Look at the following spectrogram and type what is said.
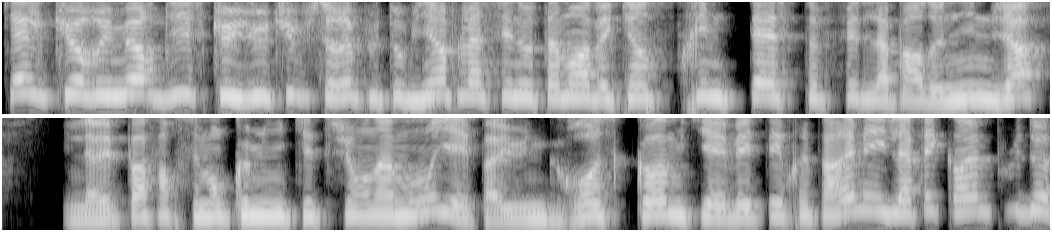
Quelques rumeurs disent que YouTube serait plutôt bien placé, notamment avec un stream test fait de la part de Ninja il n'avait pas forcément communiqué dessus en amont. Il n'y avait pas eu une grosse com qui avait été préparée, mais il a fait quand même plus de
